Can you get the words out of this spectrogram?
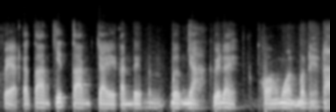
แฝดก็ต่างจิตต่างใจกันเด้มันเบิ่งยากอยู่ได้ของมวนบ่นี่นะ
